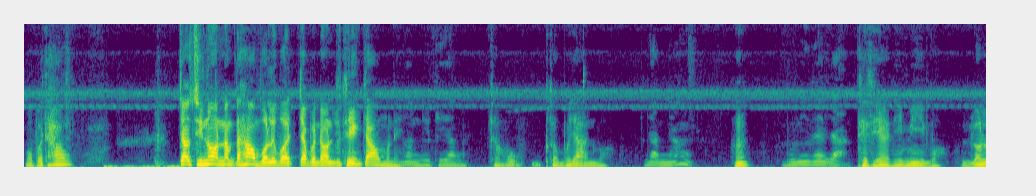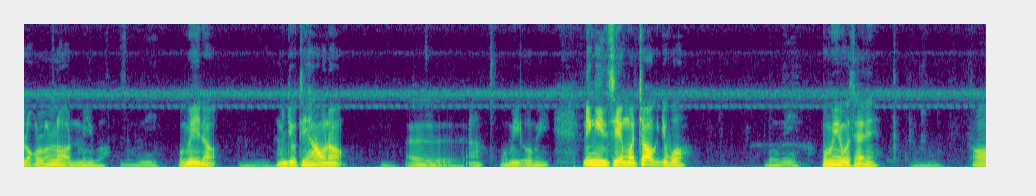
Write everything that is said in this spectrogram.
บ่พอเท่า เจ้าสินอนนำแต่เฮาบ่หรือว่าเจ้าไปนอนอยู่เถียงเจ้าหมื้อนี่นอนอยู่เที่ยงเจ้าเจ้าบ่ย่านบ่ยันยังหึบุมีได้ยันเท่ๆนี่มีบ่ร้อนๆร้อนๆมีบ่บุมีบ่มีเนาะมันอยู่ที่เฮาเนาะเออเอ้าบ่มีก็บ่มีได้ยินเสียงมาจอกอยู่บ่บุมีบ่มีบ่แท้นี่ อ๋อ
